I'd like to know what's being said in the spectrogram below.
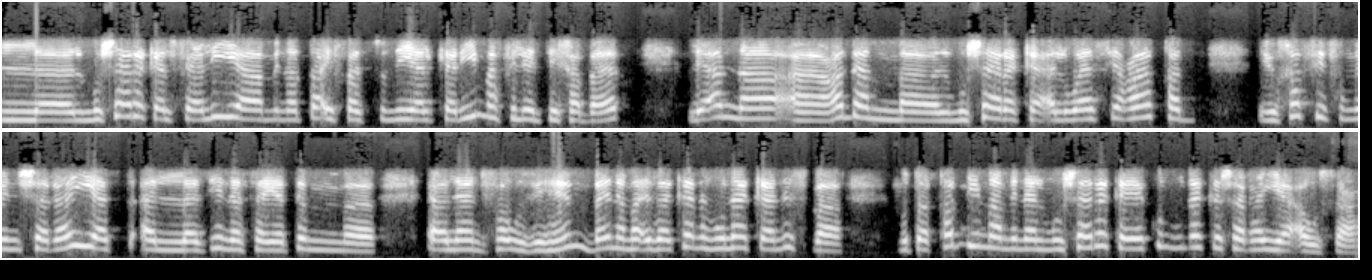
المشاركة الفعلية من الطائفة السنية الكريمة في الانتخابات لأن عدم المشاركة الواسعة قد يخفف من شرعية الذين سيتم إعلان فوزهم بينما إذا كان هناك نسبة متقدمة من المشاركة يكون هناك شرعية أوسع.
